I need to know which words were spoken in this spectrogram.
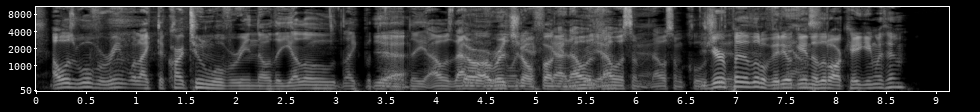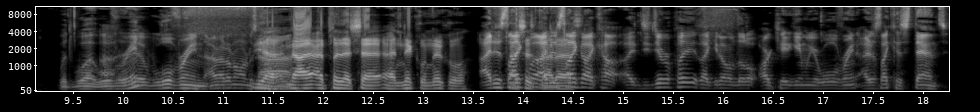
I was Wolverine, well, like the cartoon Wolverine though, the yellow, like with Yeah. the, the I was that The Wolverine one original year. fucking- Yeah, that was yeah. that was some Yeah. that was some cool. Did you ever shit. play the little video Yeah, game, I the little arcade game with him? With what Uh, Wolverine? uh, Wolverine. I don't know what it's Yeah, called. no, I I played that shit at Nickel Nickel. I just like. just I just badass. like like how. Uh, did you ever play like you know a little arcade game with your Wolverine? I just like his stance.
